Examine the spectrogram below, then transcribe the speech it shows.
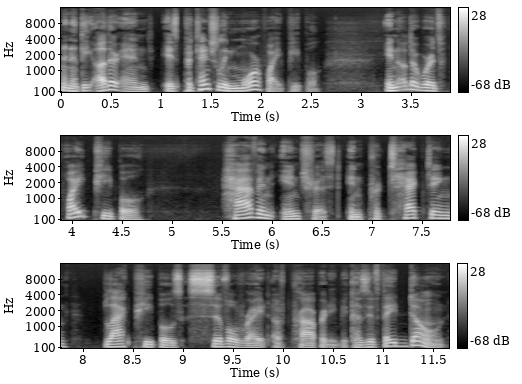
And at the other end is potentially more white people. In other words, white people have an interest in protecting black people's civil right of property because if they don't,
